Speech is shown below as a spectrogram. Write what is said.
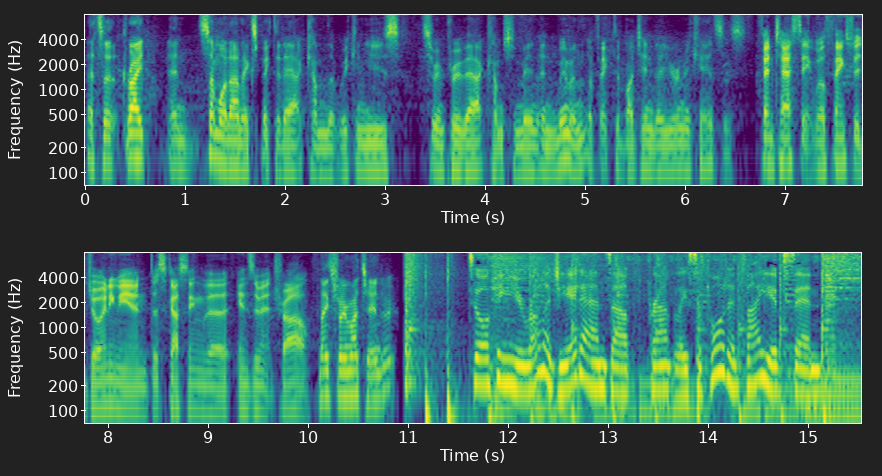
that's a great and somewhat unexpected outcome that we can use to improve outcomes for men and women affected by genitourinary cancers. Fantastic. Well, thanks for joining me and discussing the Enzamet trial. Thanks very much, Andrew. Talking Urology at ANZUP, proudly supported by Ipsen.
